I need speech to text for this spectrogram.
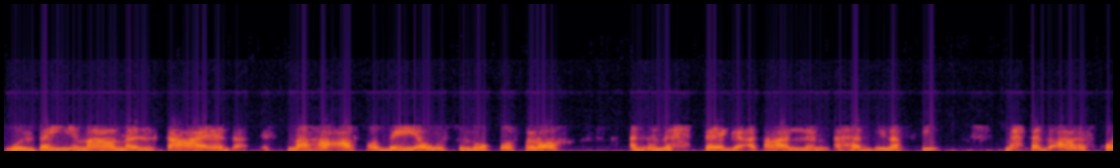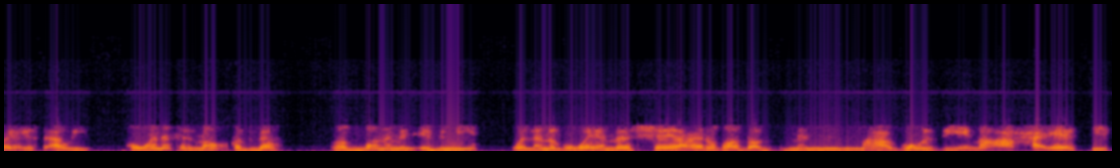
وزي ما عملت عادة اسمها عصبية وسلوك وصراخ أنا محتاجة أتعلم أهدي نفسي. محتاجة أعرف كويس قوي هو أنا في الموقف ده غضبانة من ابني ولا أنا جوايا مشاعر غضب من مع جوزي مع حياتي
